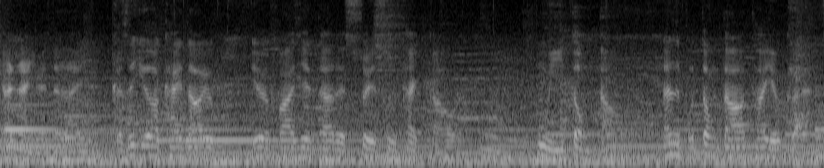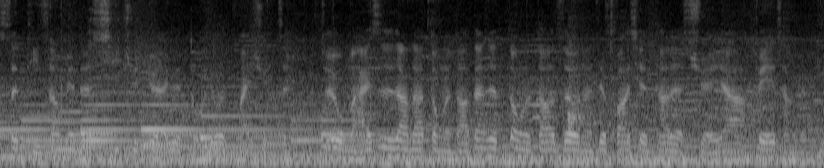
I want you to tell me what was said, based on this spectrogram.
感染源的来源，可是又要开刀，又又发现他的岁数太高了，不宜动刀，但是不动刀，他有可能身体上面的细菌越来越多，就会败血症，所以我们还是让他动了刀，但是动了刀之后呢，就发现他的血压非常的低，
